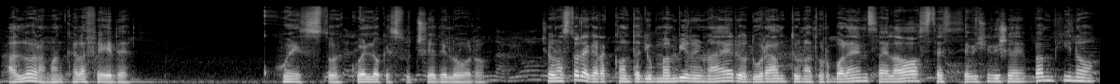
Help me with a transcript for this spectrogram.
Allora manca la fede. Questo è quello che succede loro. C'è una storia che racconta di un bambino in un aereo durante una turbolenza e la hostess si avvicina e dice bambino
